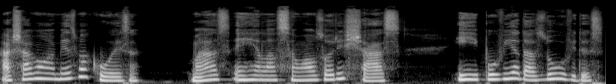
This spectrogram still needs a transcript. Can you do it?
achavam a mesma coisa, mas em relação aos orixás, e por via das dúvidas,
